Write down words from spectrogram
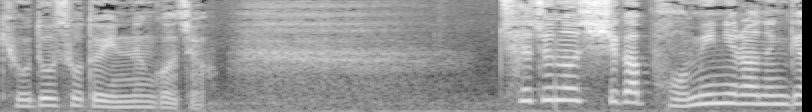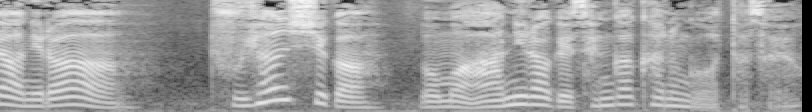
교도소도 있는 거죠. 최준호 씨가 범인이라는 게 아니라 두현 씨가 너무 안일하게 생각하는 것 같아서요.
